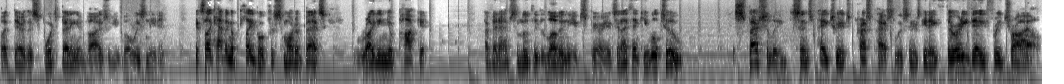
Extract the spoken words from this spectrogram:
but they're the sports betting advisor you've always needed. It's like having a playbook for smarter bets right in your pocket. I've been absolutely loving the experience, and I think you will too. Especially since Patriots Press Pass listeners get a 30 day free trial.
